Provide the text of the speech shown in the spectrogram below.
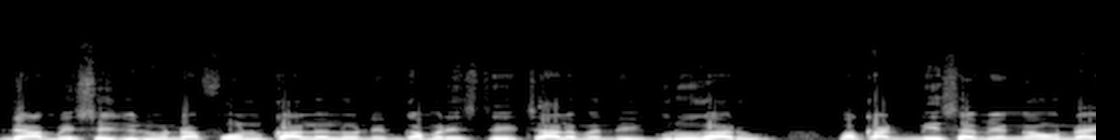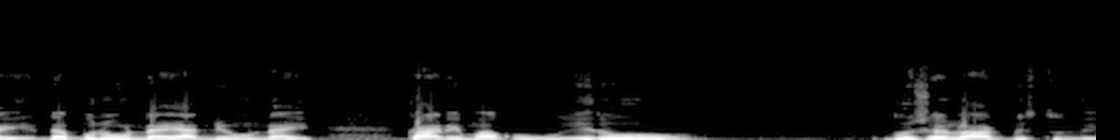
నా మెసేజ్లు నా ఫోన్ కాళ్ళలో నేను గమనిస్తే చాలామంది గురువుగారు మాకు అన్నీ సవ్యంగా ఉన్నాయి డబ్బులు ఉన్నాయి అన్నీ ఉన్నాయి. కానీ మాకు ఏదో దూషణలో అనిపిస్తుంది.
